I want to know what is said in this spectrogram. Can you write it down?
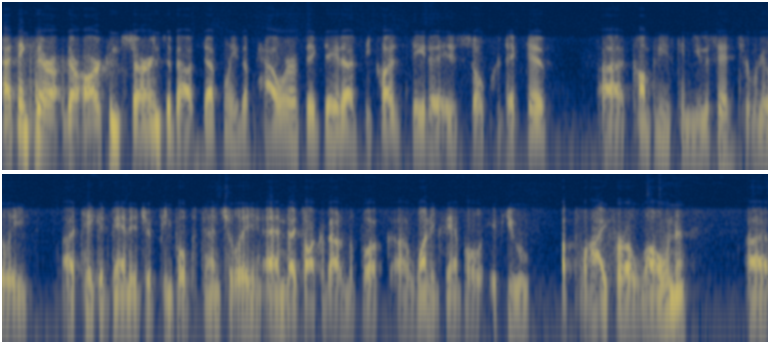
I think there there are concerns about definitely the power of big data because data is so predictive. Uh, companies can use it to really uh, take advantage of people potentially. And I talk about in the book uh, one example: if you apply for a loan, uh,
